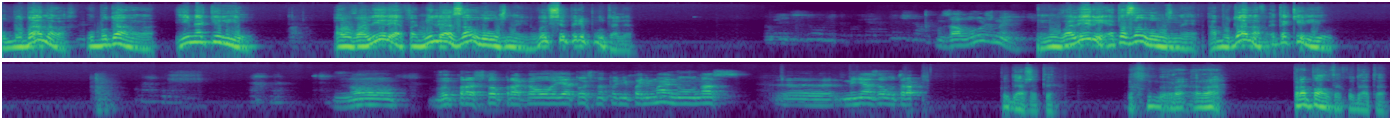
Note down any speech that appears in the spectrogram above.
У Буданова, у Буданова имя Кирилл, а у Валерия фамилия Залужный. Вы все перепутали. Залужный? Ну, Валерий это Залужный, а Буданов это Кирилл. Ну, вы про что, про кого я точно то не понимаю, но у нас, э, меня зовут Ра... Куда же ты? Ра. Ра. Пропал-то куда-то.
